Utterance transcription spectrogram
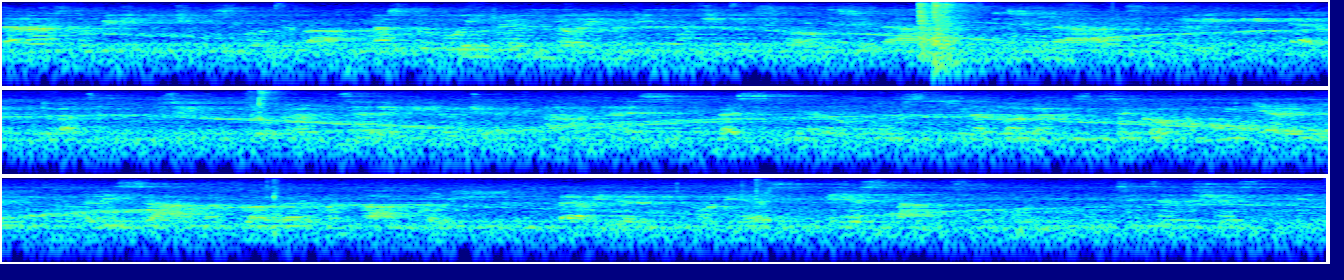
Na nástupišti číslo 2 nastupujte do rychlíku číslo 13 13 linky R23 dopravce Regio ČAS ve směru Ústí nad Labem Střekov, Měrení, Lysá nad Labem a Kolín. Pravidelný odjezd 16 hodin 36 minut.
